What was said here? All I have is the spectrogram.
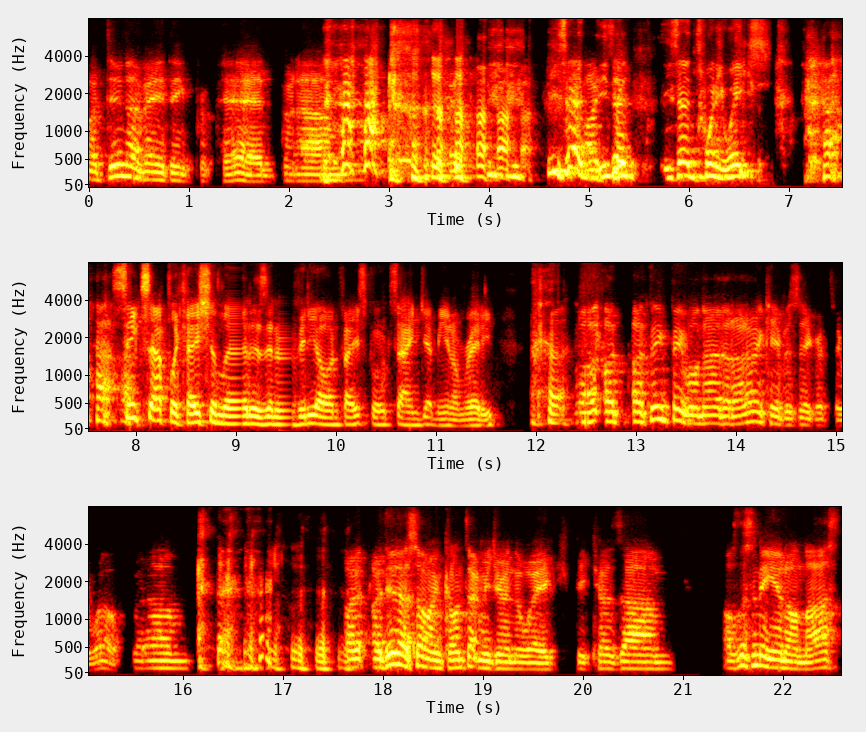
I didn't have anything prepared, but um, he's had I he's did- had he's had 20 weeks. Six application letters and a video on Facebook saying, "Get me in, I'm ready." well, I, I think people know that I don't keep a secret too well. But um, I, I did have someone contact me during the week because um, I was listening in on last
